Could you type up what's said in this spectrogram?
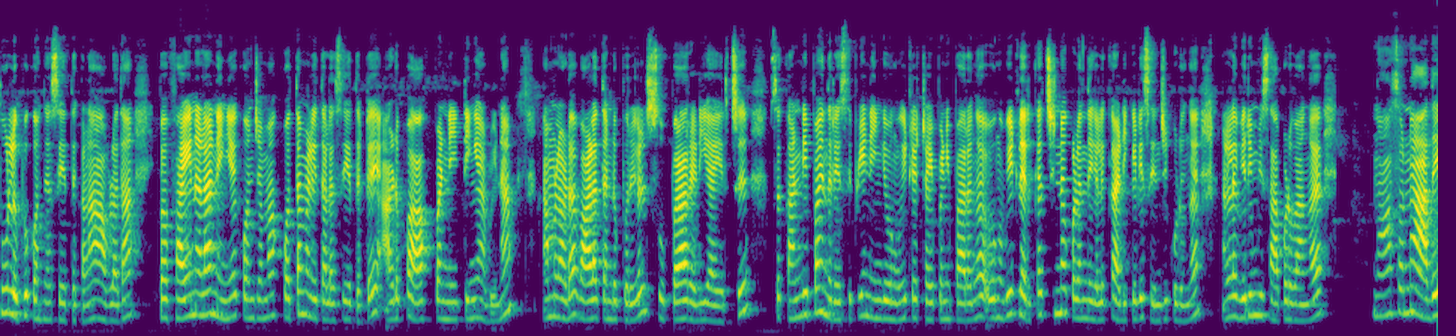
தூள் உப்பு கொஞ்சம் சேர்த்துக்கலாம். அவ்வளோதான் இப்போ ஃபைனலாக நீங்கள் கொஞ்சமாக கொத்தமல்லி தழை சேர்த்துட்டு அடுப்பை ஆஃப் பண்ணிட்டீங்க அப்படின்னா நம்மளோட வாழைத்தண்டு பொரியல் சூப்பராக ரெடி ஆயிடுச்சு ஸோ கண்டிப்பாக இந்த ரெசிபியை நீங்கள் உங்கள் வீட்டில் ட்ரை பண்ணி பாருங்கள் உங்கள் வீட்டில் இருக்க சின்ன குழந்தைகளுக்கு அடிக்கடி செஞ்சு கொடுங்க. நல்லா விரும்பி சாப்பிடுவாங்க. நான் சொன்ன அதே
